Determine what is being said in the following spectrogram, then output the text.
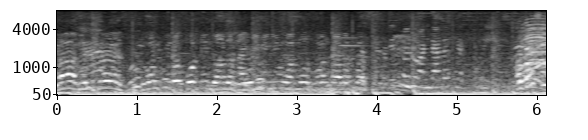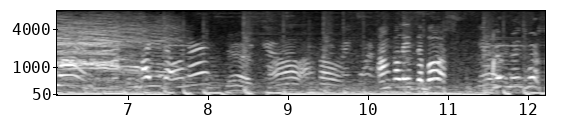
Yeah, very fresh. One kilo, fourteen dollars. I'm giving you almost one dollar plus. This one, one dollar plus three. Oh, there's more. Are you the owner? Yes. Wow, uncle. Uncle is the boss. You're my boss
